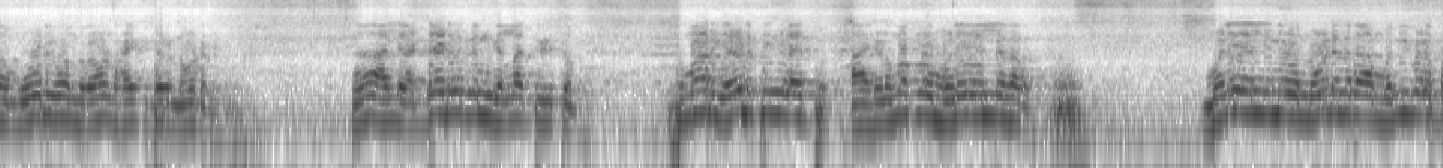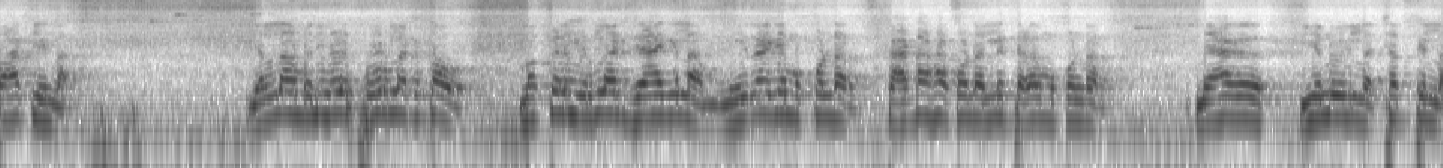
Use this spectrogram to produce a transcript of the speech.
ನಮ್ಮ ಊರಿಗೆ ಒಂದು ರೌಂಡ್ ಹಾಕಿ ಬರ್ರಿ ನೋಡ್ರಿ ಅಲ್ಲಿ ಅಡ್ಡಾಡಿದ್ರೆ ನಿಮಗೆಲ್ಲ ತಿಳಿತದೆ. ಸುಮಾರು ಎರಡು ತಿಂಗಳಾಯ್ತು ಆ ಹೆಣ್ಮಕ್ಳು ಮಳೆಯಲ್ಲಿದ್ದಾರೆ. ಮಳೆಯಲ್ಲಿ ನೀವು ನೋಡಿದ್ರೆ ಆ ಮನೆಗಳು ಬಾಕ್ಲಿಲ್ಲ. ಎಲ್ಲ ಮನೆಗಳು ಸೋರ್ಲಾಕತ್ತಾವು ಮಕ್ಕಳಿಗೆ ಇರ್ಲಾಕ ಜಾಗ ಇಲ್ಲ. ನೀರಾಗೆ ಮುಕ್ಕೊಂಡಾರ, ಕಾಟ ಹಾಕೊಂಡು ಅಲ್ಲಿ ತೆಳಗೆ ಮುಕ್ಕೊಂಡಾರ. ಮ್ಯಾಗ ಏನೂ ಇಲ್ಲ ಛತ್ತಿಲ್ಲ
